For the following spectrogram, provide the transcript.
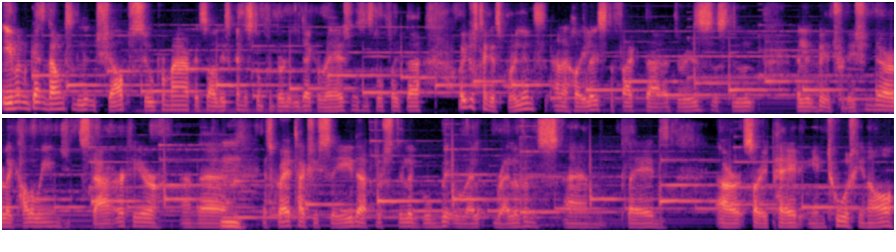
even getting down to the little shops, supermarkets, all these kind of stuff with their little decorations and stuff like that. I just think it's brilliant, and it highlights the fact that there is still a little bit of tradition there. Like Halloween started here, and uh, Mm. it's great to actually see that there's still a good bit of rele- relevance um, played, or sorry, paid into it. You know,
